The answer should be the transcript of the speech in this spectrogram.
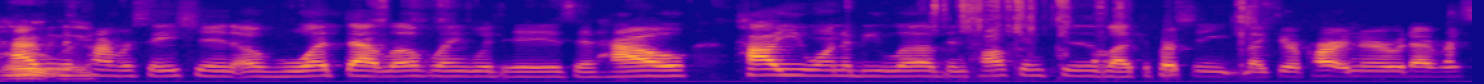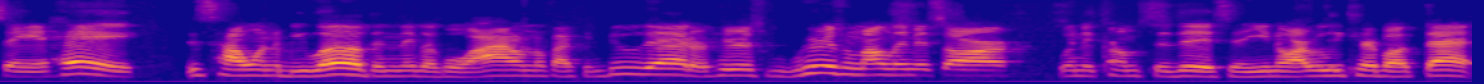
having the conversation of what that love language is and how how you want to be loved and talking to like the person like your partner or whatever, saying, Hey, this is how I want to be loved and they're like, Well, I don't know if I can do that or here's here's where my limits are when it comes to this and you know, I really care about that.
